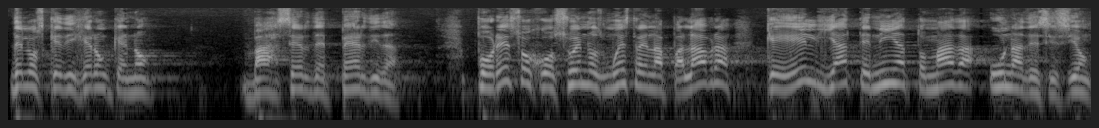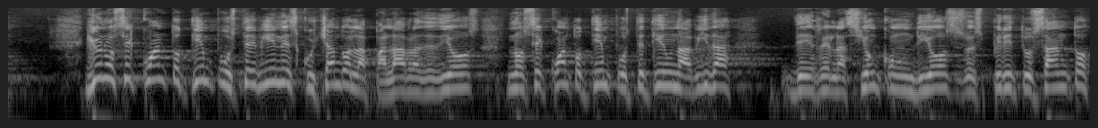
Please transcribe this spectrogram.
de los que dijeron que no. Va a ser de pérdida. Por eso Josué nos muestra en la palabra que él ya tenía tomada una decisión. Yo no sé cuánto tiempo usted viene escuchando la palabra de Dios, no sé cuánto tiempo usted tiene una vida de relación con Dios, su Espíritu Santo,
